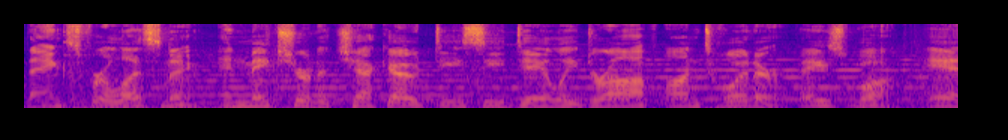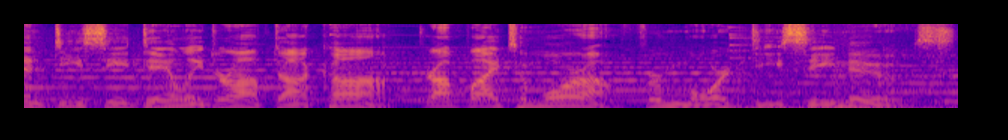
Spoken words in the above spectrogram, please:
Thanks for listening, and make sure to check out DC Daily Drop on Twitter, Facebook, and DCDailyDrop.com. Drop by tomorrow for more DC news.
